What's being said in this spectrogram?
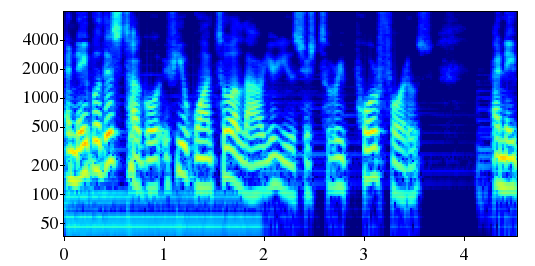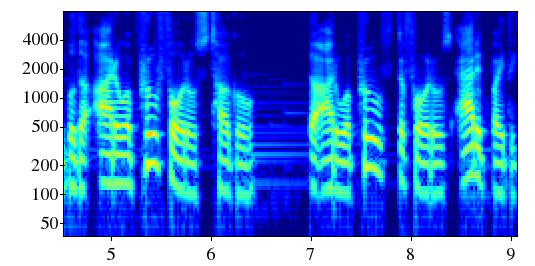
Enable this toggle if you want to allow your users to report photos. Enable the auto approve photos toggle to auto approve the photos added by the,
